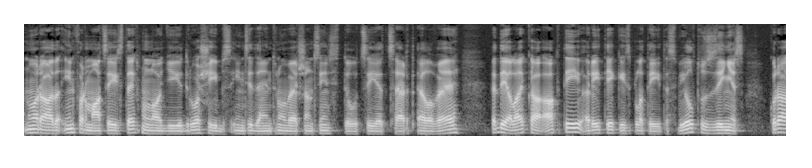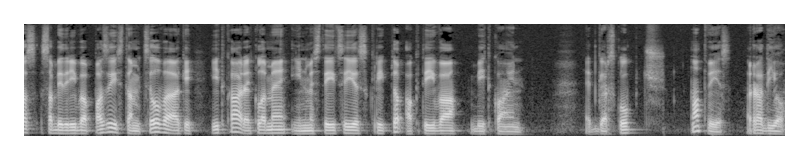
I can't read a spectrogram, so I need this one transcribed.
norāda Informācijas tehnoloģiju drošības incidentu novēršanas institūcija CERT LV, pēdējā laikā aktīvi arī tiek izplatītas viltus ziņas, kurās sabiedrībā pazīstami cilvēki it kā reklamē investīcijas kriptoaktīvā Bitcoin. Edgars Kupčs, Latvijas Radio.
